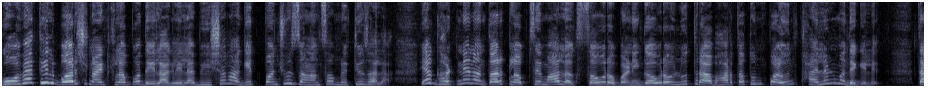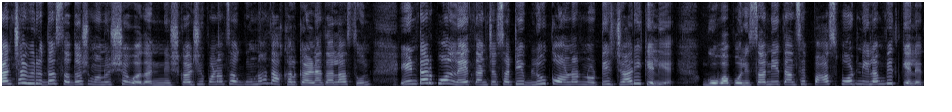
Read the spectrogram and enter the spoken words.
गोव्यातील बर्च नाईट क्लबमध्ये लागलेल्या भीषण आगीत पंचवीस जणांचा मृत्यू झाला. या घटनेनंतर क्लबचे मालक सौरभ आणि गौरव लुत्रा भारतातून पळून थायलंडमध्ये गेलेत. त्यांच्या विरुद्ध सदोष मनुष्यवध आणि निष्काळजीपणाचा गुन्हा दाखल करण्यात आला असून इंटरपोलने त्यांच्यासाठी ब्लू कॉर्नर नोटीस जारी केली आहे. गोवा पोलिसांनी त्यांचे पासपोर्ट निलंबित केलेत.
